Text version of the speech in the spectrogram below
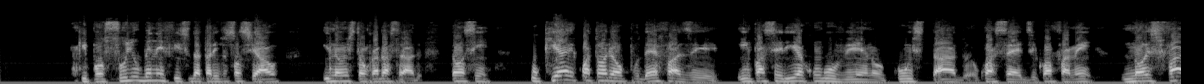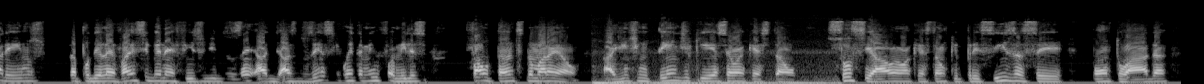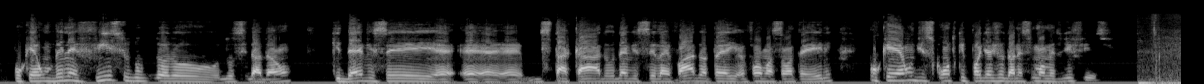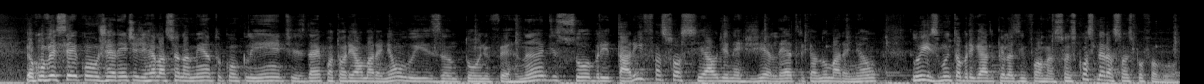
que possuem o benefício da tarifa social e não estão cadastrados. Então, assim, o que a Equatorial puder fazer em parceria com o governo, com o Estado, com a SEDES e com a FAMEM, nós faremos para poder levar esse benefício de 200, às 250 mil famílias faltantes no Maranhão. A gente entende que essa é uma questão social, é uma questão que precisa ser pontuada, porque é um benefício do, do, do cidadão que deve ser é, é, é, destacado, deve ser levado até a informação até ele, porque é um desconto que pode ajudar nesse momento difícil. Eu conversei com o gerente de relacionamento com clientes da Equatorial Maranhão, Luiz Antônio Fernandes, sobre tarifa social de energia elétrica no Maranhão. Luiz, muito obrigado pelas informações. Considerações, por favor.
